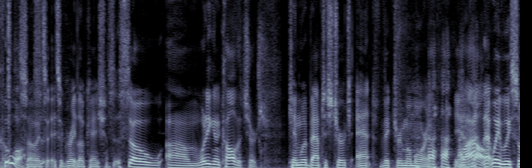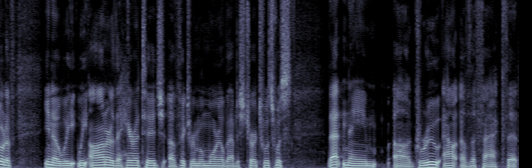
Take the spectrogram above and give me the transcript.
Cool. So it's, it's a great location. So, um, what are you going to call the church? Kenwood Baptist Church at Victory Memorial. Yeah, Wow. That, that way we sort of, you know, we, we honor the heritage of Victory Memorial Baptist Church, which was, that name uh, grew out of the fact that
